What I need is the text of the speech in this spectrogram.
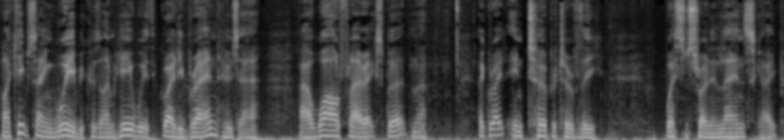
And I keep saying we because I'm here with Grady Brand, who's our our wildflower expert and a, a great interpreter of the Western Australian landscape.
